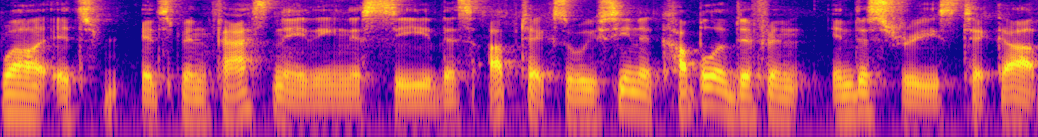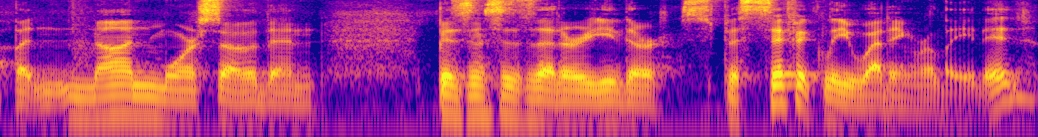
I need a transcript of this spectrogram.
Well, it's it's been fascinating to see this uptick. So we've seen a couple of different industries tick up, but none more so than businesses that are either specifically wedding related,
